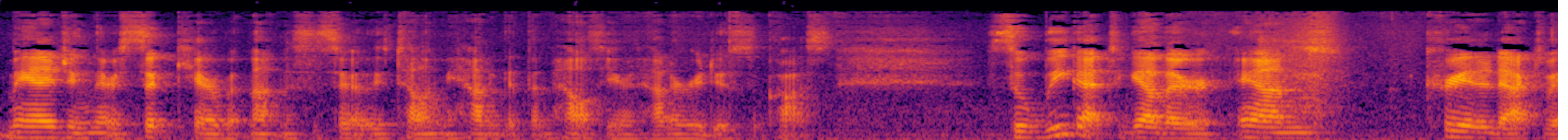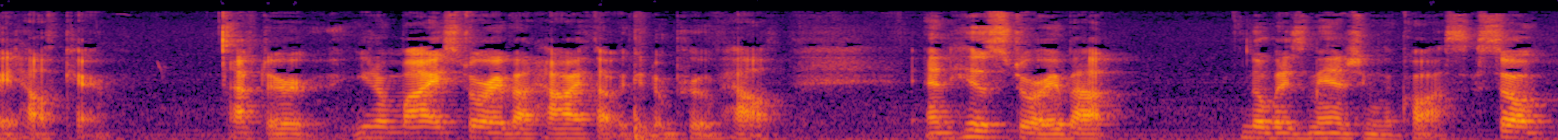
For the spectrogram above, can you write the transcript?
managing their sick care, but not necessarily telling me how to get them healthier and how to reduce the cost. So we got together and created Activate Healthcare after, you know, my story about how I thought we could improve health and his story about nobody's managing the cost. So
